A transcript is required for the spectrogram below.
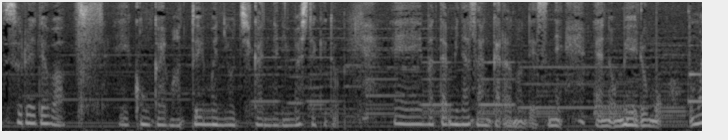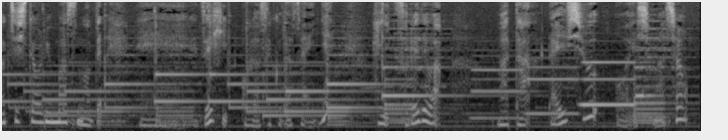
それではえ、今回もあっという間にお時間になりましたけど、えー、また皆さんからのですねあのメールもお待ちしておりますので、えー、ぜひお寄せくださいね。はい。それではまた来週お会いしましょう。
